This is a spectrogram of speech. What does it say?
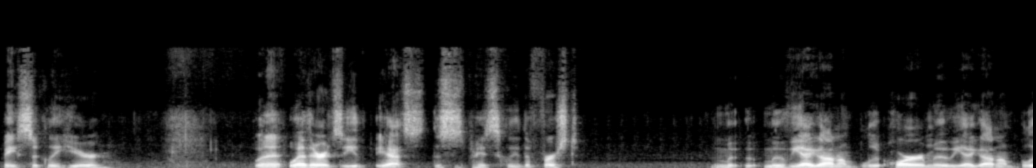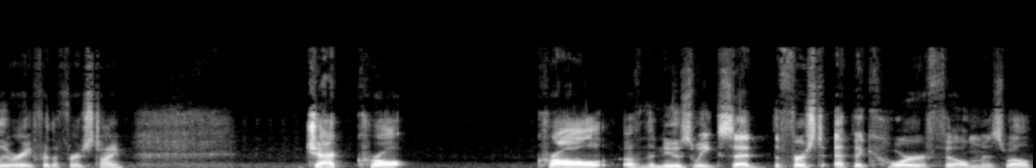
basically here. Whether it's yes, this is basically the first movie I got on blue horror movie I got on Blu-ray for the first time. Jack Crawl Kroll of the Newsweek said the first epic horror film as well.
